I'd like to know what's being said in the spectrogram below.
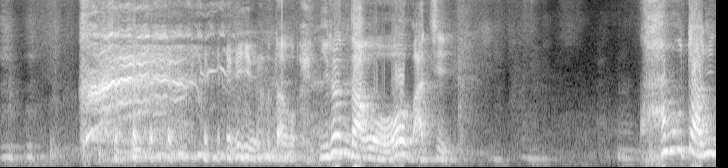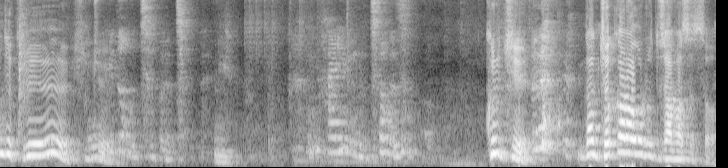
이런다고 이런다고 마치 아무것도 아닌데 그래 실제. 고기도 못 잡았죠. 타이밍 못 잡아서. 그렇지. 난 젓가락으로도 잡았었어.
